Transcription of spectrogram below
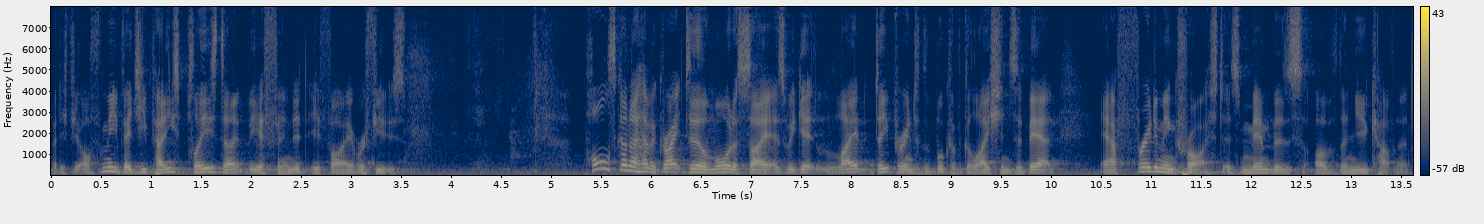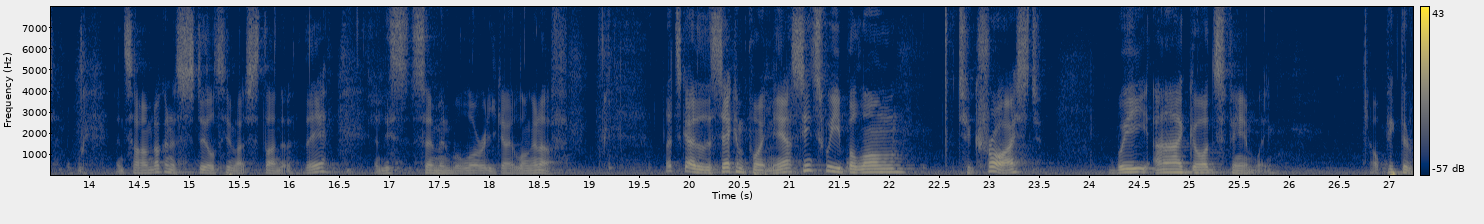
But if you offer me veggie patties, please don't be offended if I refuse. Paul's going to have a great deal more to say as we get later, deeper into the book of Galatians about our freedom in Christ as members of the new covenant. And so I'm not going to steal too much thunder there, and this sermon will already go long enough. Let's go to the second point now. Since we belong to Christ, we are God's family. I'll pick the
